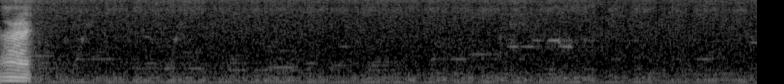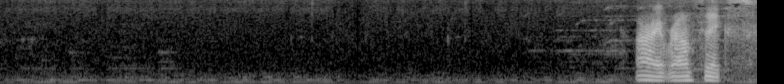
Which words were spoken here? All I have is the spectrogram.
Alright. Alright, round six.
